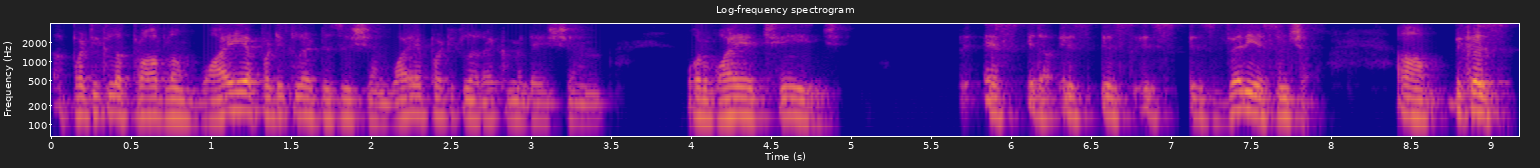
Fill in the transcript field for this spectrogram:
a particular problem, why a particular decision, why a particular recommendation, or why a change is, you know, is, is, is, is very essential. Um, because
